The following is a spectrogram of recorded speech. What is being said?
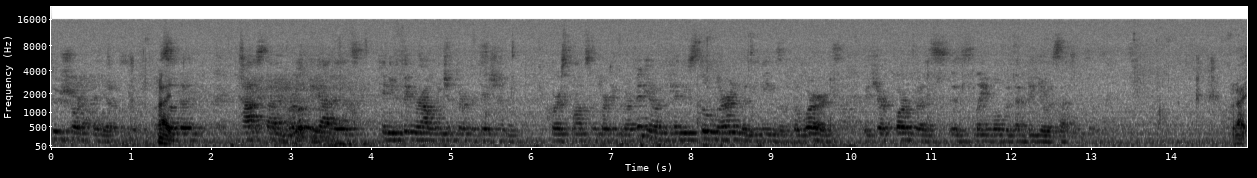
two short videos. Right. So the task that we're looking at is, can you figure out which interpretation corresponds to the particular video, and can you still learn the meanings of the words if your corpus is labeled with ambiguous sentences? Right.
